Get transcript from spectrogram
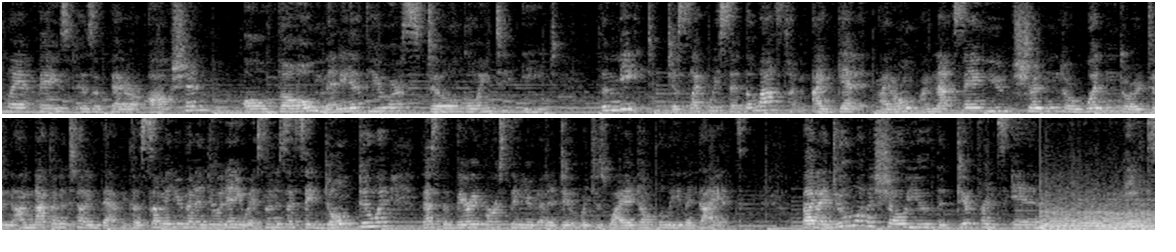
plant-based is a better option, although many of you are still going to eat the meat, just like we said the last time. I get it. I don't, I'm not saying you shouldn't or wouldn't or to, I'm not going to tell you that because some of you are going to do it anyway. As soon as I say don't do it, that's the very first thing you're going to do, which is why I don't believe in diets. But I do want to show you the difference in meats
